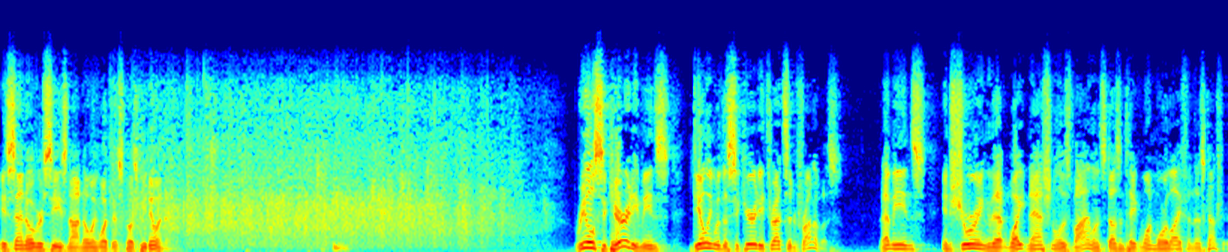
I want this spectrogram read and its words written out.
is sent overseas not knowing what they're supposed to be doing there. Real security means dealing with the security threats in front of us. That means ensuring that white nationalist violence doesn't take one more life in this country.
